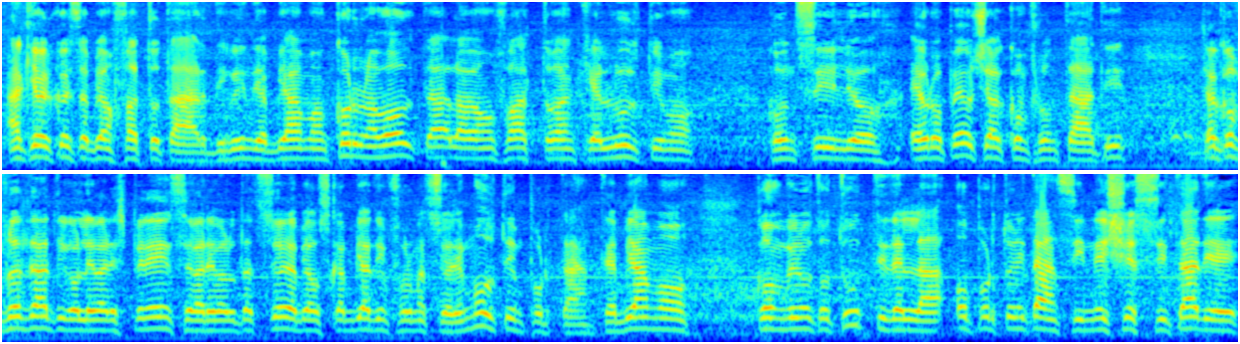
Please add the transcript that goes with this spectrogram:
anche per questo abbiamo fatto tardi, quindi abbiamo ancora una volta, l'avevamo fatto anche all'ultimo Consiglio europeo, ci siamo confrontati, siamo confrontati con le varie esperienze, le varie valutazioni, abbiamo scambiato informazioni, molto importante, abbiamo convenuto tutti della opportunità, anzi necessità di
